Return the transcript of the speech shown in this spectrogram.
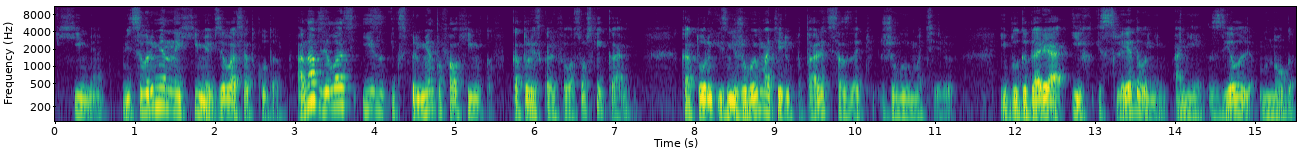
химия, ведь современная химия взялась откуда? Она взялась из экспериментов алхимиков, которые искали философский камень, которые из неживой материи пытались создать живую материю. И благодаря их исследованиям они сделали много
